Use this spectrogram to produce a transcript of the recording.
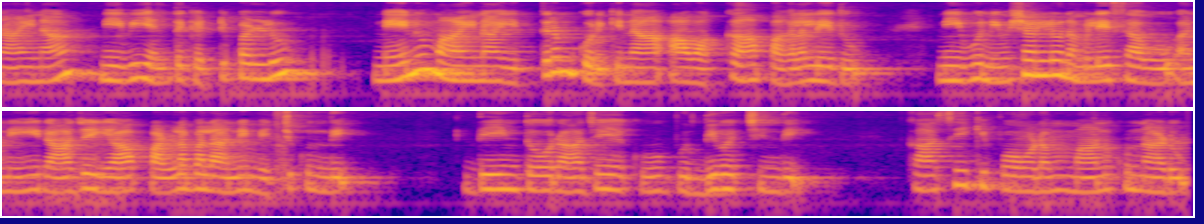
నాయనా నీవి ఎంత గట్టిపళ్ళు? నేను మా ఆయన ఇద్దరం కొరికినా ఆ వక్క పగలలేదు. నీవు నిమిషంలో నమిలేశావు అని రాజయ్య పళ్ళ బలాన్ని మెచ్చుకుంది. దీంతో రాజయ్యకు బుద్ధి వచ్చింది. కాశీకి పోవడం మానుకున్నాడు.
